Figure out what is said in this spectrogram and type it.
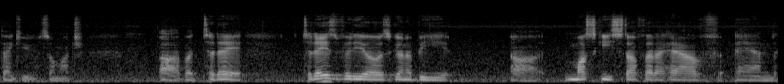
Thank you so much. Uh, but today, today's video is going to be uh, musky stuff that I have and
